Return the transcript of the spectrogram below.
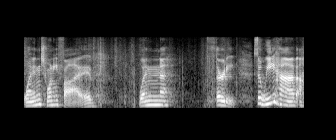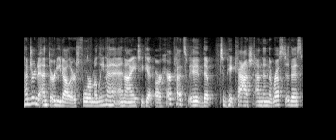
125, 130. So we have $130 for Melina and I to get our haircuts with the, to pay cash. And then the rest of this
